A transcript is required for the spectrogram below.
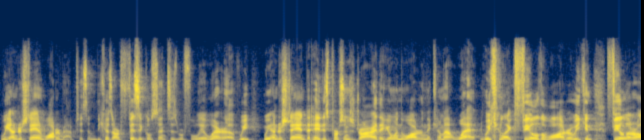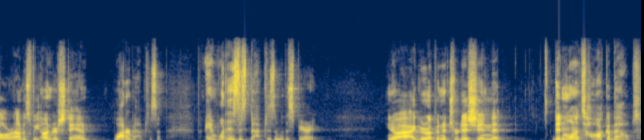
we understand water baptism because our physical senses we're fully aware of. We, we understand that, hey, this person's dry, they go in the water and they come out wet. We can like feel the water, we can feel it all around us. We understand water baptism. But man, what is this baptism of the Spirit? You know, I grew up in a tradition that didn't want to talk about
